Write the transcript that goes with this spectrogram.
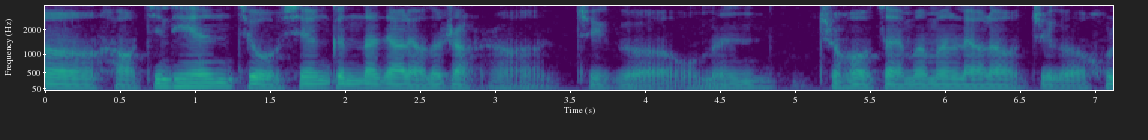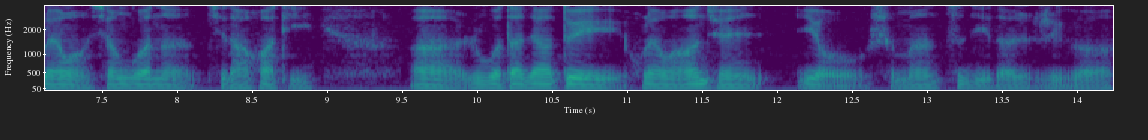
嗯，好，今天就先跟大家聊到这儿啊，这个我们。之后再慢慢聊聊这个互联网相关的其他话题。呃，如果大家对互联网安全有什么自己的这个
